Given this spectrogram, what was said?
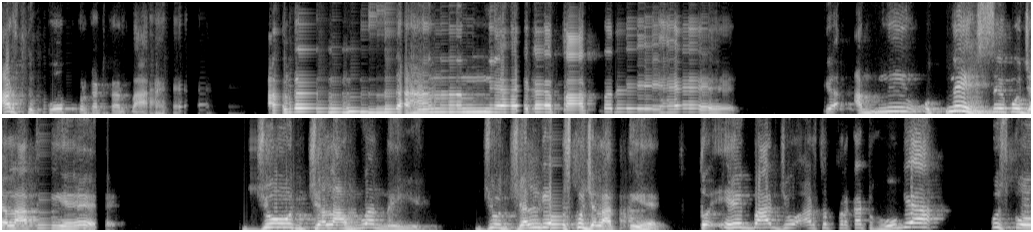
अर्थ को प्रकट करता है। न्याय का तात्पर्य है कि अग्नि उतने हिस्से को जलाती है जो जला हुआ नहीं है, जो जल गया उसको जलाती है। तो एक बार जो अर्थ प्रकट हो गया, उसको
